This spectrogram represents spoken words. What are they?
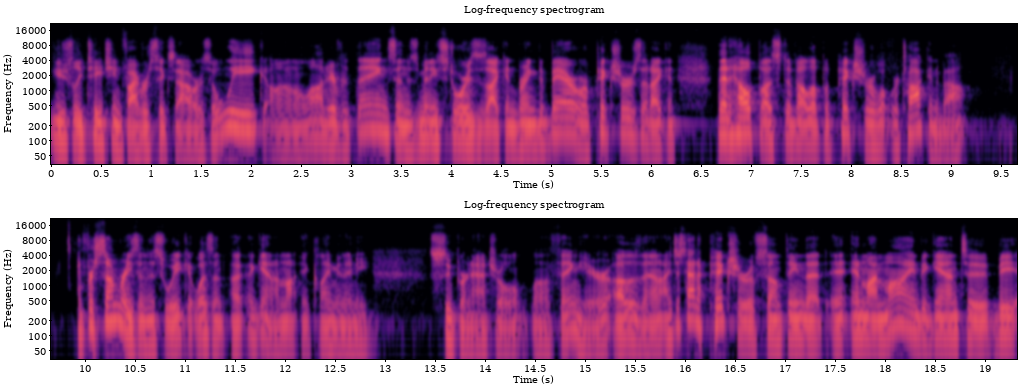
usually teaching five or six hours a week on a lot of different things and as many stories as I can bring to bear or pictures that I can that help us develop a picture of what we're talking about. And for some reason this week, it wasn't, again, I'm not claiming any supernatural uh, thing here, other than I just had a picture of something that in my mind began to be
